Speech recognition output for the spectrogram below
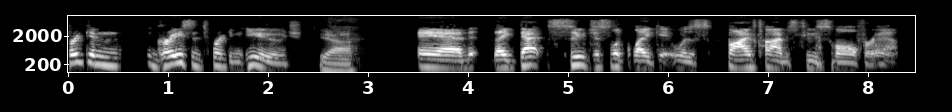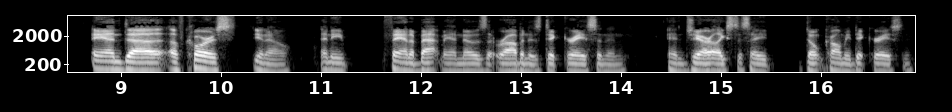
freaking Grayson's freaking huge, Yeah. and like that suit just looked like it was five times too small for him. And uh, of course, you know, any fan of Batman knows that Robin is Dick Grayson, and and Jr. likes to say, "Don't call me Dick Grayson."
